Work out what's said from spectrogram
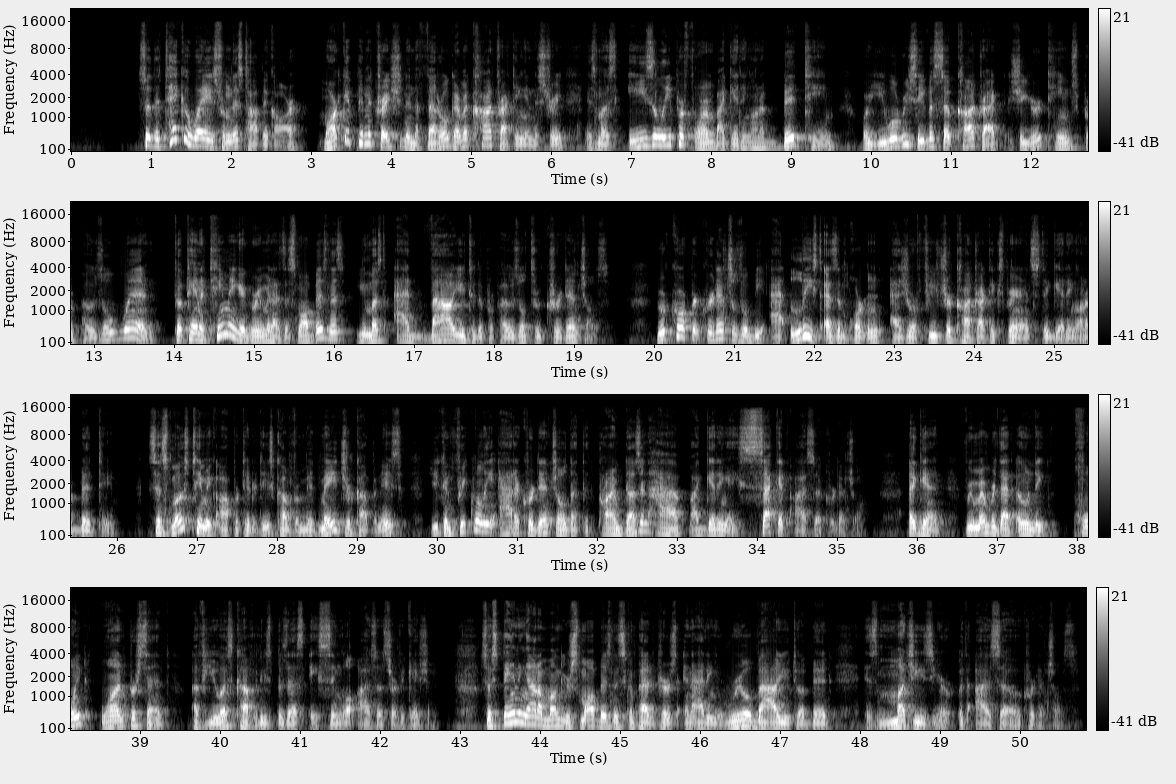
So the takeaways from this topic are market penetration in the federal government contracting industry is most easily performed by getting on a bid team where you will receive a subcontract should your team's proposal win. To obtain a teaming agreement as a small business, you must add value to the proposal through credentials. Your corporate credentials will be at least as important as your future contract experience to getting on a bid team. Since most teaming opportunities come from mid-major companies, you can frequently add a credential that the prime doesn't have by getting a second ISO credential. Again, remember that only 0.1% of U.S. companies possess a single ISO certification. So standing out among your small business competitors and adding real value to a bid is much easier with ISO credentials.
